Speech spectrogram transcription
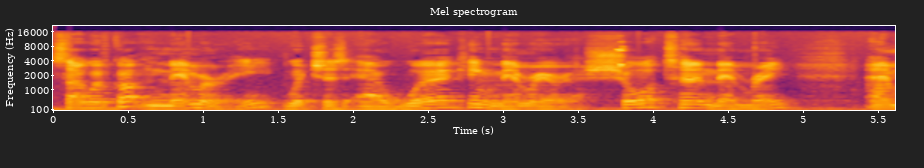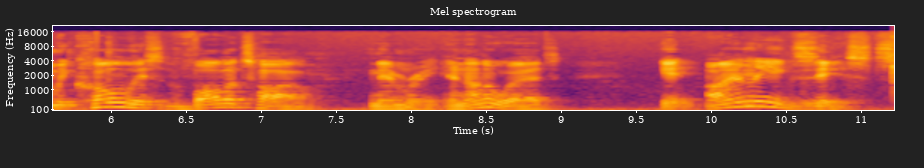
So we've got memory, which is our working memory or our short-term memory, and we call this volatile memory. In other words, it only exists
